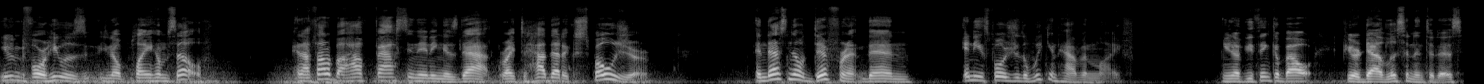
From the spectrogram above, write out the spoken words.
even before he was, you know, playing himself. And I thought about how fascinating is that, right? To have that exposure. And that's no different than any exposure that we can have in life. You know, if you think about, if you're a dad listening to this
